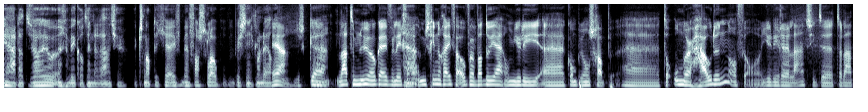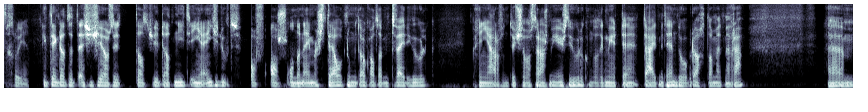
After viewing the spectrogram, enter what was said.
Ja, dat is wel heel ingewikkeld inderdaad. Ja. Ik snap dat je even bent vastgelopen op het businessmodel. Ja, dus ik eh, Ja. laat hem nu ook even liggen. Ja. Misschien nog even over wat doe jij om jullie eh compagnonschap eh, te onderhouden of jullie relatie te, te laten groeien? Ik denk dat het essentieel is dit, dat je dat niet in je eentje doet. Of als ondernemer stel. Ik noem het ook altijd mijn tweede huwelijk. Begin jaren van Dutch was trouwens mijn eerste huwelijk. Omdat ik meer tijd met hem doorbracht dan met mijn vrouw. Ehm,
